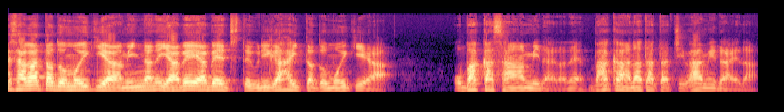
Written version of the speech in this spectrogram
ね、下がったと思いきや、みんなね、やべえやべえっつって売りが入ったと思いきや、おバカさんみたいなね、バカあなたたちはみたいな、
